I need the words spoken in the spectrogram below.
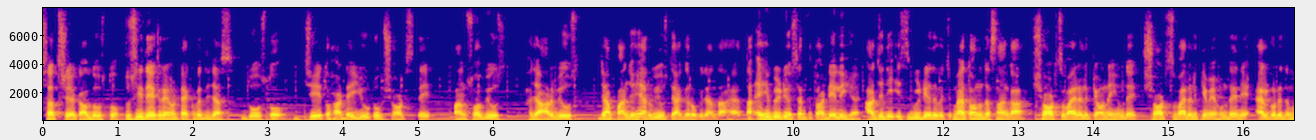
ਸਤਿ ਸ਼੍ਰੀ ਅਕਾਲ ਦੋਸਤੋ। ਤੁਸੀਂ ਦੇਖ ਰਹੇ ਹੋ ਟੈਕ ਵਿਦ ਜਸ ਦੋਸਤੋ, ਜੇ ਤੁਹਾਡੇ YouTube ਸ਼ਾਰਟਸ ਤੇ 500 ਵਿਊਜ਼ 1000 ਵਿਊਜ਼ ਜਾਂ 5000 ਵਿਊਜ਼ ਤੇ ਆ ਕੇ ਰੁਕ ਜਾਂਦਾ ਹੈ, ਤਾਂ ਇਹ ਵੀਡੀਓ ਸਿਰਫ ਤੁਹਾਡੇ ਲਈ ਹੈ। ਅੱਜ ਦੀ ਇਸ ਵੀਡੀਓ ਦੇ ਵਿੱਚ ਮੈਂ ਤੁਹਾਨੂੰ ਦੱਸਾਂਗਾ ਸ਼ਾਰਟਸ ਵਾਇਰਲ ਕਿਉਂ ਨਹੀਂ ਹੁੰਦੇ ਸ਼ਾਰਟਸ ਵਾਇਰਲ ਕਿਵੇਂ ਹੁੰਦੇ ਨੇ ਐਲਗੋਰਿਦਮ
